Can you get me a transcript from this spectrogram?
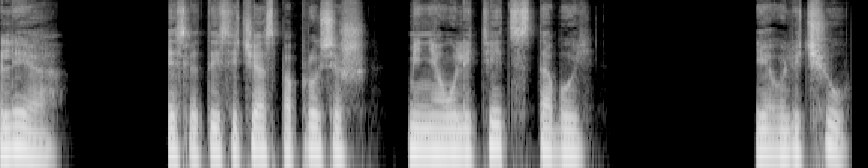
Леа, если ты сейчас попросишь меня улететь с тобой, я улечу.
